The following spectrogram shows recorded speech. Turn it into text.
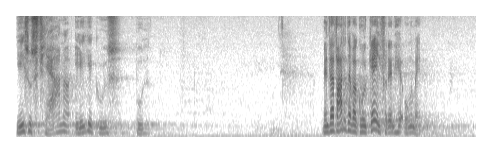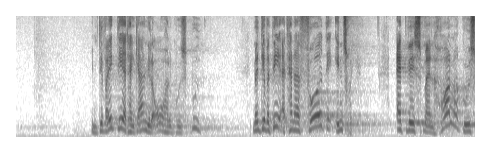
Jesus fjerner ikke Guds bud. Men hvad var det, der var gået galt for den her unge mand? Jamen, det var ikke det, at han gerne ville overholde Guds bud. Men det var det, at han havde fået det indtryk, at hvis man holder Guds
